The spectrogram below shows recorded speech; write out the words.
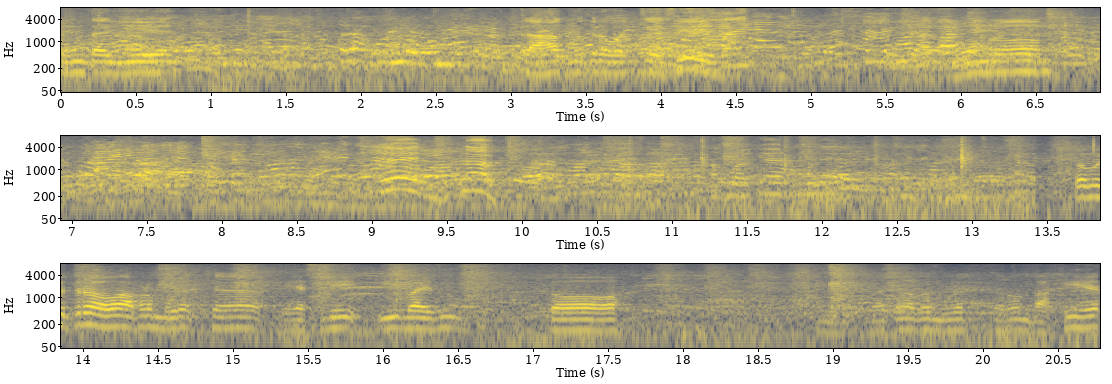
કુમતાજીએ ચાહક મિત્ર વચ્ચે છે તો મિત્રો, હવે આપણો મુહૂર્ત છે એસબી ઈ બાઇકનું તો રાત્રે આપણે મુહૂર્ત કરવાનું બાકી છે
